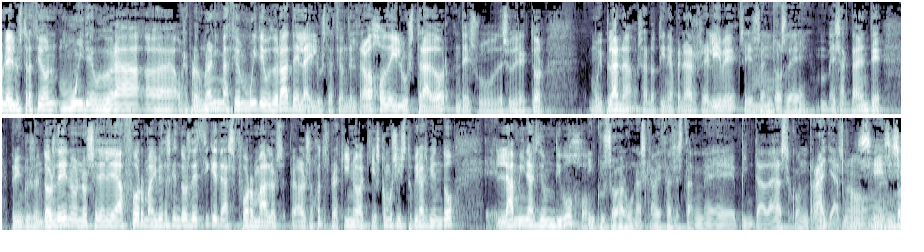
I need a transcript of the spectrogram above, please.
una ilustración muy deudora, uh, o sea, perdón, una animación muy deudora de la ilustración, del trabajo de ilustrador de su, de su director. Muy plana, o sea, no tiene apenas relieve. Sí, eso en 2D. Exactamente. Pero incluso en 2D no, no se le da forma. Hay veces que en 2D sí que das forma a los, a los objetos, pero aquí no. Aquí es como si estuvieras viendo eh, láminas de un dibujo. Incluso algunas cabezas están eh, pintadas con rayas, ¿no? Sí, sí, sí.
